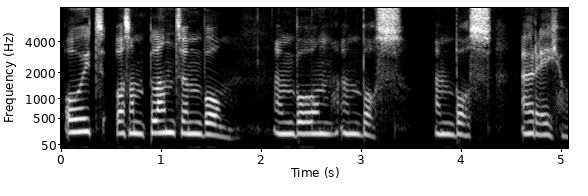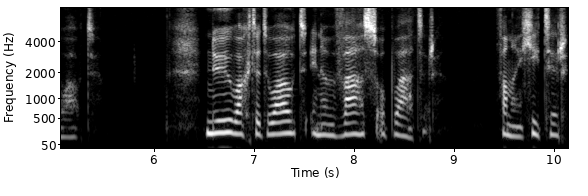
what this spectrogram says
Ooit was een plant een boom, een boom een bos, een bos een regenwoud. Nu wacht het woud in een vaas op water, van een gieter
